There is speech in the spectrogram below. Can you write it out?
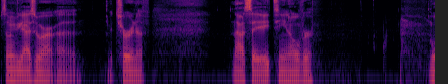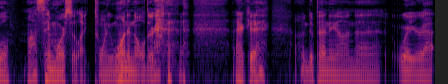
some of you guys who are uh, mature enough, I would say 18 over. Well, I'll say more so like 21 and older. okay, depending on uh, where you're at.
